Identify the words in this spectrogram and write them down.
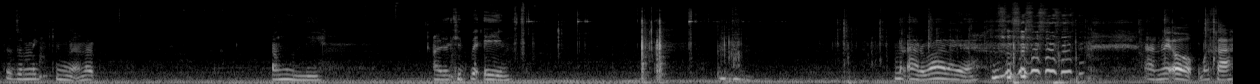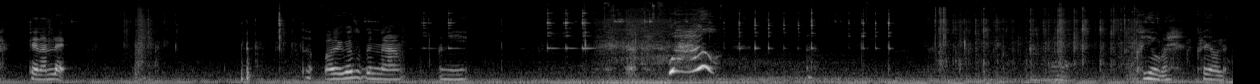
แต่จะไม่กินเหมือนแบบองุ่นดีอาจจะคิดไปเอง มันอ่านว่าอะไรอะ อ่านไม่ออกนะคะ แค่นั้นแหละ ต่อไปก็จะเป็นน้ำอันนี้ ว้าวเขย่าไหมเขย่าแหละ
